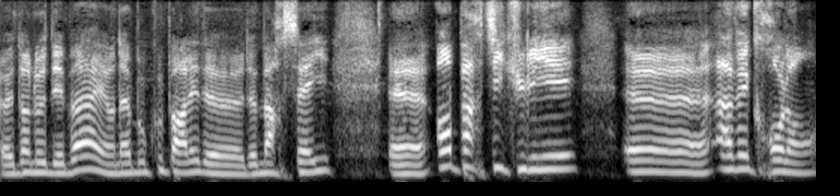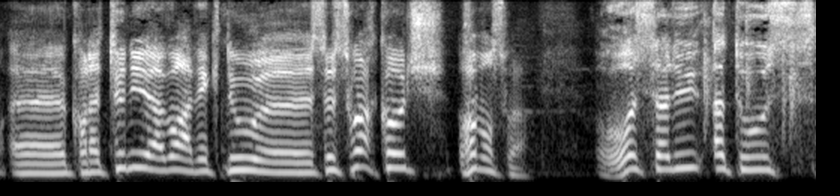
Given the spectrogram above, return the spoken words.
euh, dans nos débats et on a beaucoup parlé de, de Marseille, Euh, en particulier euh, avec Roland, qu'on a tenu à avoir avec nous ce soir. Coach, rebonsoir. Resalut à tous.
